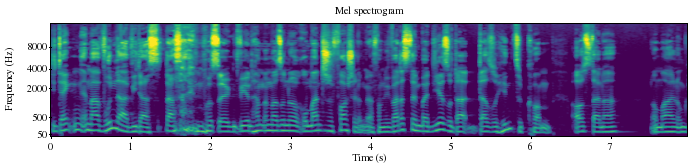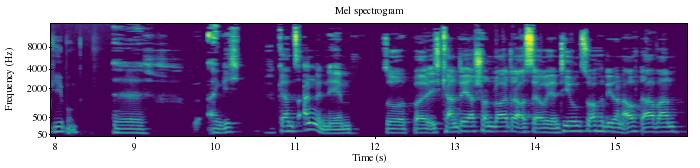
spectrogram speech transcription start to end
die denken immer Wunder, wie das da sein muss irgendwie und haben immer so eine romantische Vorstellung davon. Wie war das denn bei dir, so da, da so hinzukommen aus deiner normalen Umgebung? Äh, eigentlich ganz angenehm. So, weil ich kannte ja schon Leute aus der Orientierungswoche, die dann auch da waren.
